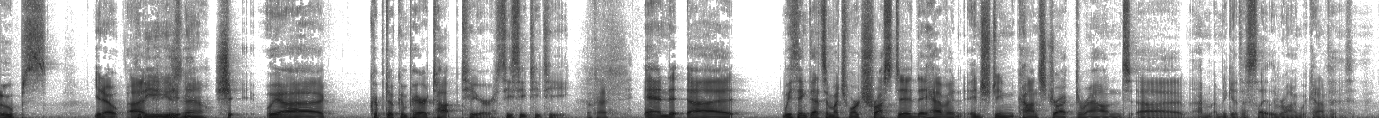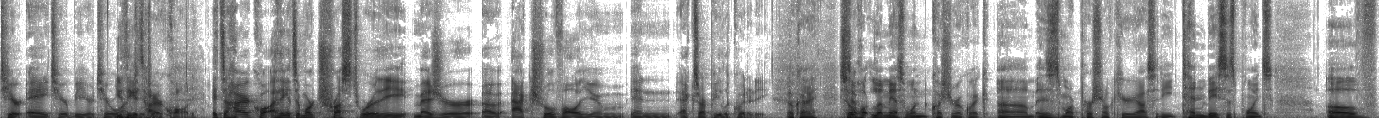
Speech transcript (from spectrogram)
Oops. You know, what do you use now? Sh- we uh, crypto compare top tier CCTT. Okay. And uh, we think that's a much more trusted. They have an interesting construct around. Uh, I'm, I'm going to get this slightly wrong, but kind of tier A, tier B, or tier one. You think it's higher two. quality? It's a higher quality. I think it's a more trustworthy measure of actual volume in XRP liquidity. Okay. So, So- let me ask one question real quick. Um, and this is more personal curiosity. 10 basis points of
